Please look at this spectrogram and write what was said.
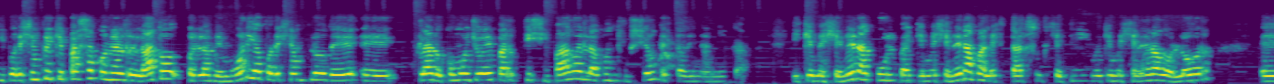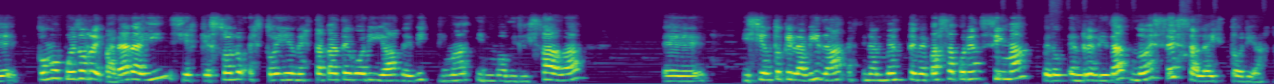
y por ejemplo, ¿qué pasa con el relato, con la memoria, por ejemplo, de, eh, claro, cómo yo he participado en la construcción de esta dinámica y que me genera culpa y que me genera malestar subjetivo y que me genera dolor? Eh, ¿Cómo puedo reparar ahí si es que solo estoy en esta categoría de víctima inmovilizada? Y siento que la vida finalmente me pasa por encima, pero en realidad no es esa la historia.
